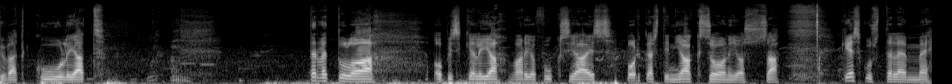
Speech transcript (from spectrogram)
hyvät kuulijat. Tervetuloa opiskelija Varjo Fuksiais podcastin jaksoon, jossa keskustelemme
